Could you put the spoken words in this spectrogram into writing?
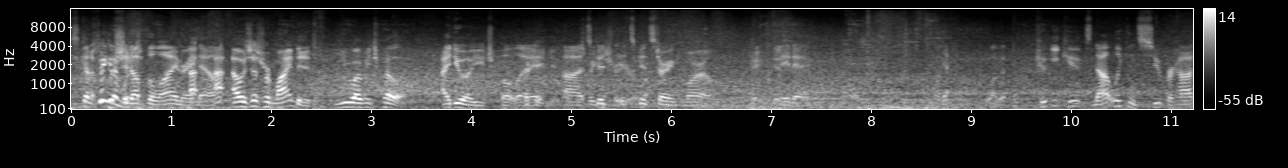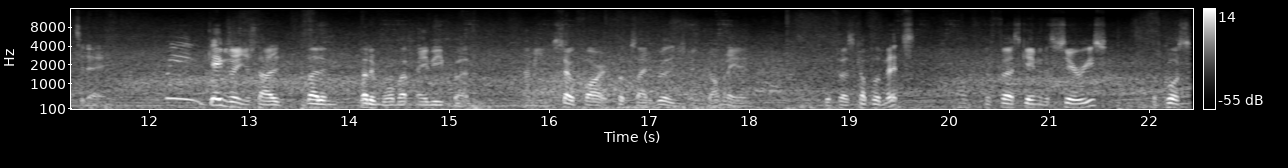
He's gonna Speaking push it up the line right I, now. I, I was just reminded, you owe me Chipotle. I do owe you Chipotle. Okay, uh, it's good. sure it's good starting tomorrow. Okay, good. Payday. Yeah, love it. Cookie Coog's not looking super hot today. I mean, game's only just started. Let him let him warm up maybe, but I mean, so far at Flipside really just been dominating the first couple of minutes of the first game of the series. Of course,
